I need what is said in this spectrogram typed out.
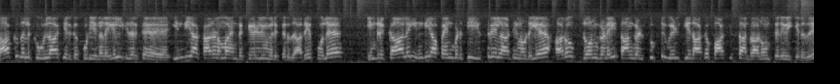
தாக்குதலுக்கு உள்ளாகி இருக்கக்கூடிய நிலையில் இதற்கு இந்தியா காரணமா என்ற கேள்வியும் இருக்கிறது. அதே போல இன்று காலை இந்தியா பயன்படுத்திய இஸ்ரேல் நாட்டினுடைய ஹரோப் ட்ரோன்களை தாங்கள் சுட்டு வீழ்த்தியதாக பாகிஸ்தான் ராணுவம் தெரிவிக்கிறது.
